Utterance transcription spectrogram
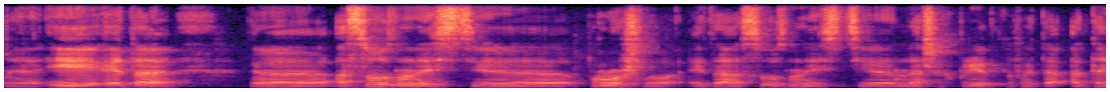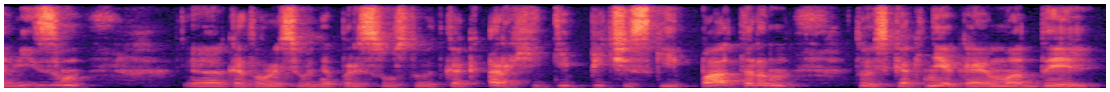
Э, и это э, осознанность э, прошлого, это осознанность наших предков, это атовизм, который сегодня присутствует как архетипический паттерн, то есть как некая модель,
